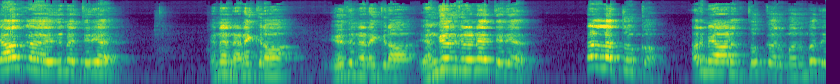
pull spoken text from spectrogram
யாருக்கும் எதுவுமே தெரியாது. என்ன நினைக்கிறோம் எது நினைக்கிறோம் எங்க இருக்கிறோன்னே தெரியாது. நல்ல தூக்கம் அருமையான தூக்கம் வரும்போது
